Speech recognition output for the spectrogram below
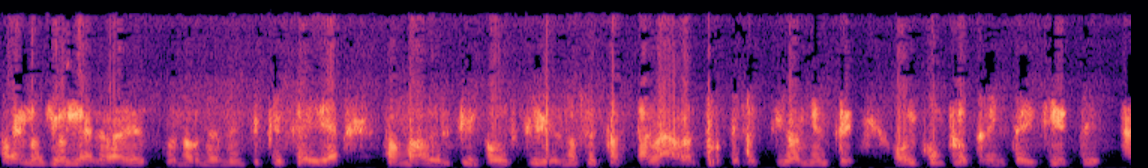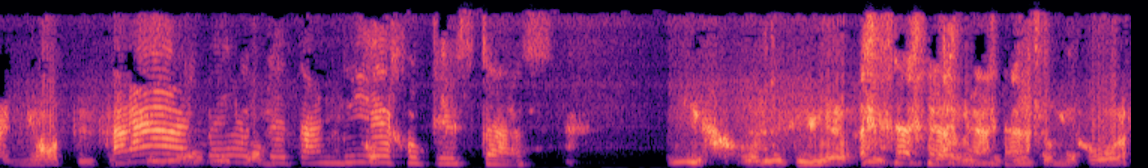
Bueno, yo le agradezco enormemente que se haya tomado el tiempo de escribirnos estas palabras, porque efectivamente hoy cumplo 37 añotes. ¡Ay, Pepe, tan viejo que estás! Híjole, si cada vez me siento mejor.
